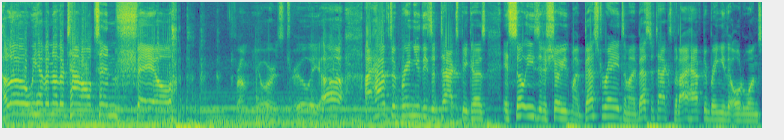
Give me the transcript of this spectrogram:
Hello, we have another Town Hall 10 fail from yours truly. Uh, I have to bring you these attacks because it's so easy to show you my best raids and my best attacks, but I have to bring you the old ones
